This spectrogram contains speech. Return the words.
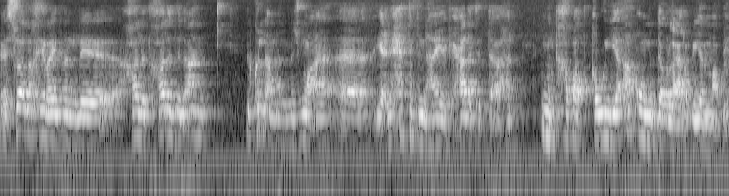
السؤال الأخير أيضا لخالد، خالد الآن بكل أمل مجموعة آه، يعني حتى في النهاية في حالة التأهل منتخبات قوية أقوى من الدولة العربية الماضية.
